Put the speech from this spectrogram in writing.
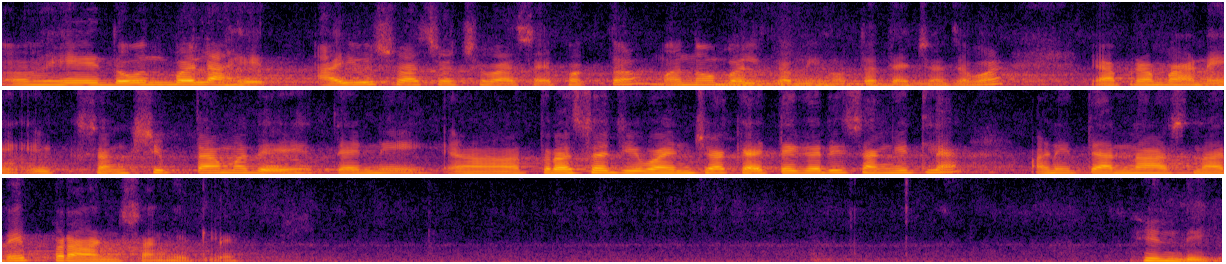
हे दोन बल आहेत. आयु श्वासोच्छवास आहे. फक्त मनोबल कमी होतं त्याच्याजवळ. याप्रमाणे एक संक्षिप्तामध्ये त्यांनी त्रसजीवांच्या कॅटेगरी सांगितल्या आणि त्यांना असणारे प्राण सांगितले. हिंदी।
